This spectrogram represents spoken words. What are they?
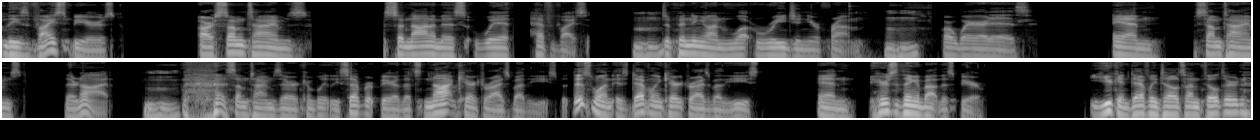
these Weiss beers are sometimes synonymous with Hefeweizen, Mm-hmm. depending on what region you're from Mm-hmm. or where it is. And sometimes they're not. Mm-hmm. sometimes they're a completely separate beer that's not characterized by the yeast. But this one is definitely characterized by the yeast. And here's the thing about this beer you can definitely tell it's unfiltered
